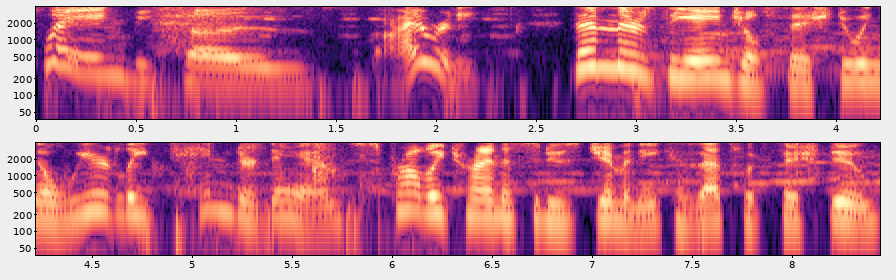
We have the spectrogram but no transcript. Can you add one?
playing because irony. Then there's the angelfish doing a weirdly tender dance, probably trying to seduce Jiminy because that's what fish do.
